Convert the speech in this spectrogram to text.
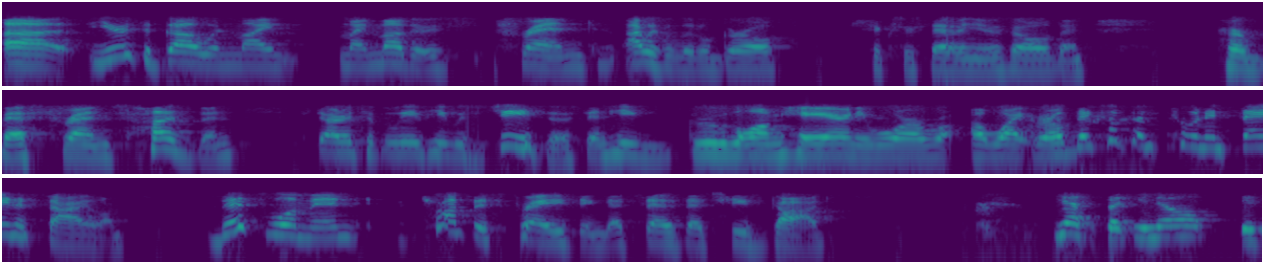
Uh, years ago, when my my mother's friend, I was a little girl, six or seven years old, and her best friend's husband started to believe he was Jesus, and he grew long hair and he wore a, a white robe. They took him to an insane asylum. This woman, Trump is praising that says that she's God. Yes, but you know, it's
